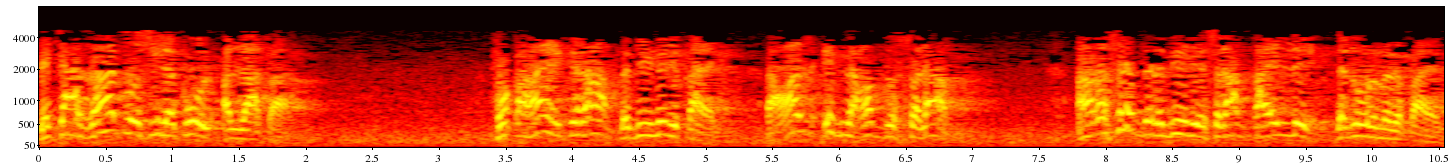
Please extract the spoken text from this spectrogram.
د چا ذات وسیله کول الله تعالی فقهاء کرام د دې نه قائل عز ابن عبد السلام هغه صرف د نبی علیہ السلام قائل دی د نور نه قائل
